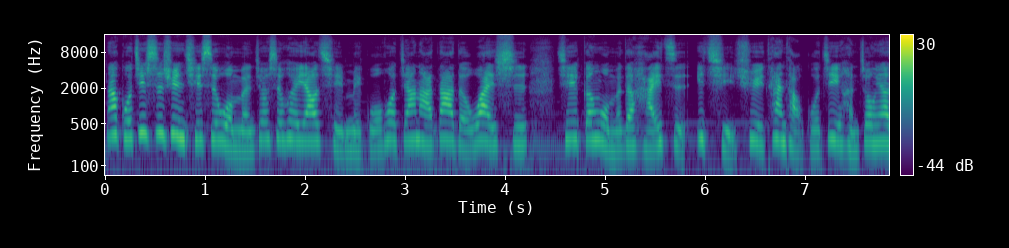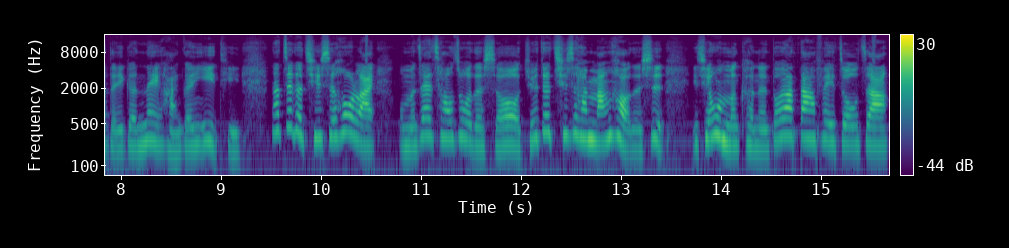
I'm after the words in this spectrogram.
那国际视讯其实我们就是会邀请美国或加拿大的外师，其实跟我们的孩子一起去探讨国际很重要的一个内涵跟议题。那这个其实后来我们在操作的时候，觉得其实还蛮好的，是以前我们可能。能都要大费周章，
